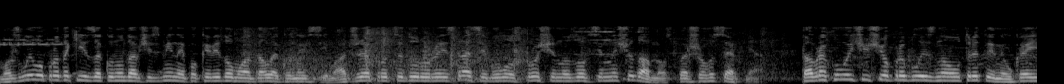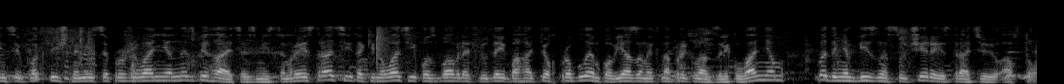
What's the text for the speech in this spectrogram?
Можливо, про такі законодавчі зміни поки відомо далеко не всім, адже процедуру реєстрації було спрощено зовсім нещодавно, з 1 серпня. Та враховуючи, що приблизно у третини українців фактичне місце проживання не збігається з місцем реєстрації, так інновації позбавлять людей багатьох проблем, пов'язаних, наприклад, з лікуванням, веденням бізнесу чи реєстрацією авто.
